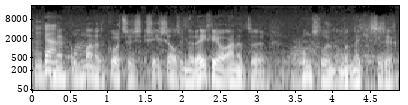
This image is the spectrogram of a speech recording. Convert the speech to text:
tekort. Ja. Men komt mannen tekort. Ze, is- ze is zelfs in de regio aan het eh, ronselen, om het netjes te zeggen.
